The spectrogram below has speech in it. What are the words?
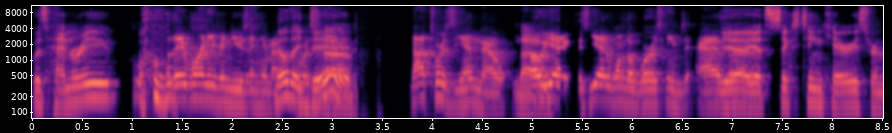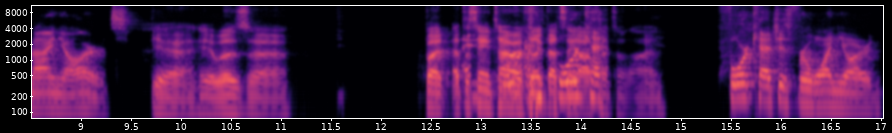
Was Henry? They weren't even using him. At, no, they did. end. Not towards the end though. No. Oh yeah, because he had one of the worst games ever. Yeah, he had 16 carries for nine yards. Yeah, it was. uh But at the And same time, I feel like that's the ca- offensive line. Four catches for one yard.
